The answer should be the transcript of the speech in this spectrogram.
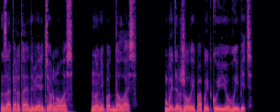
Запертая дверь дернулась, но не поддалась. Выдержала и попытку ее выбить.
